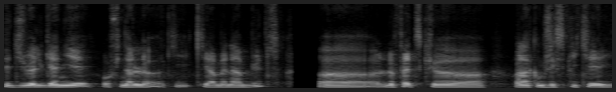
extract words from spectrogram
ces duels gagnés, au final, euh, qui, qui amènent un but. Euh, le fait que, euh, voilà, comme j'expliquais,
